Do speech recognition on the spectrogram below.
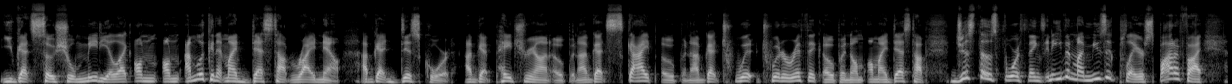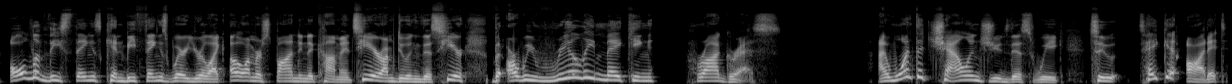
you've got social media. Like on, on, I'm looking at my desktop right now. I've got Discord, I've got Patreon open, I've got Skype open, I've got Twi- Twitterrific open on, on my desktop. Just those four things, and even my music player, Spotify. All of these things can be things where you're like, oh, I'm responding to comments here, I'm doing this here. But are we really making progress? I want to challenge you this week to take an audit,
